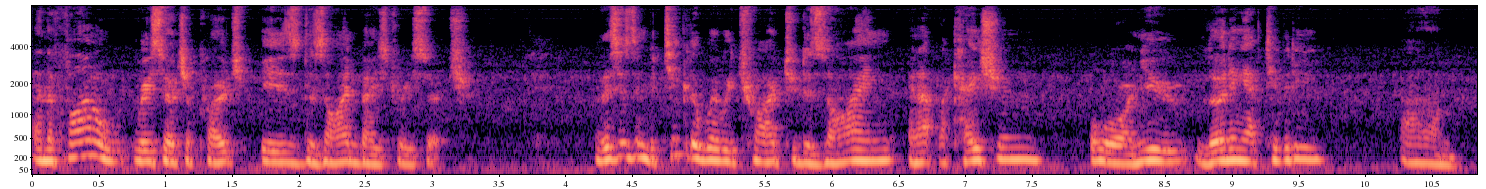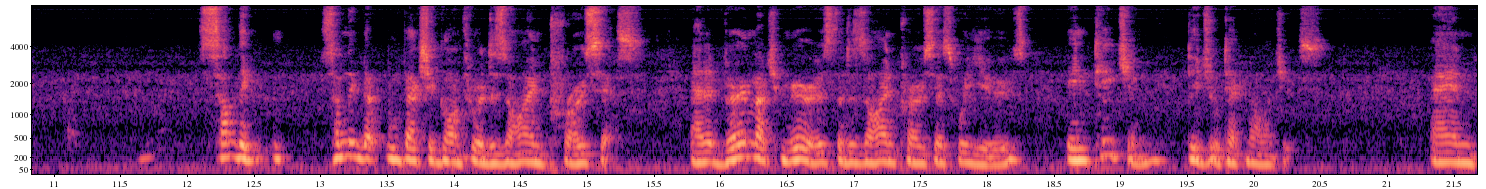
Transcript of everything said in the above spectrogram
And the final research approach is design-based research. This is in particular where we try to design an application or a new learning activity, um, something, something that we've actually gone through a design process. And it very much mirrors the design process we use in teaching digital technologies. And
